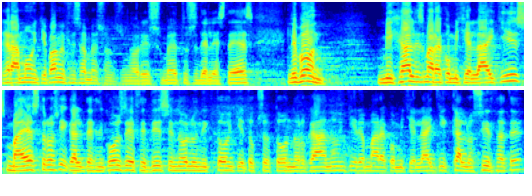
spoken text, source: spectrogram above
γραμμών. Και πάμε ευθύς αμέσως να τους γνωρίσουμε, τους συντελεστές. Λοιπόν, Μιχάλης Μαρακομιχελάκης, μαέστρος και καλλιτεχνικός διευθυντής συνόλου νυχτών και τοξωτών οργάνων. Κύριε Μαρακομιχελάκη, καλώς ήρθατε.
